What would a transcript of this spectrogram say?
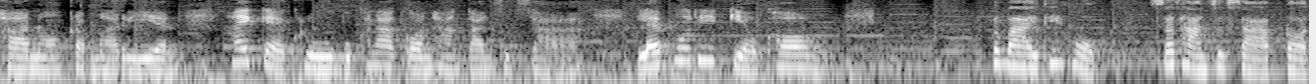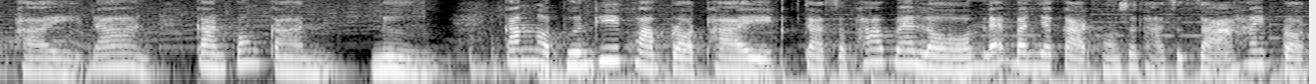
พาน้องกลับมาเรียน ให้แก่ครูบุคลากรทางการศึกษา และผู้ที่เกี่ยวข้อง นโยบายที่ 6 สถานศึกษาปลอดภัย ด้าน การป้องกัน 1. กำหนดพื้นที่ความปลอดภัย จัดสภาพแวดล้อม และบรรยากาศของสถานศึกษาให้ปลอด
